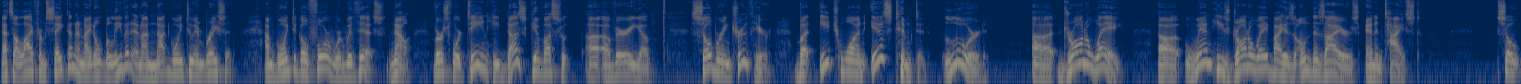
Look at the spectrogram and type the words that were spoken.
That's a lie from Satan, and I don't believe it, and I'm not going to embrace it. I'm going to go forward with this. Now, verse 14, he does give us a, a very uh, sobering truth here. But each one is tempted, lured, uh, drawn away uh, when he's drawn away by his own desires and enticed. So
